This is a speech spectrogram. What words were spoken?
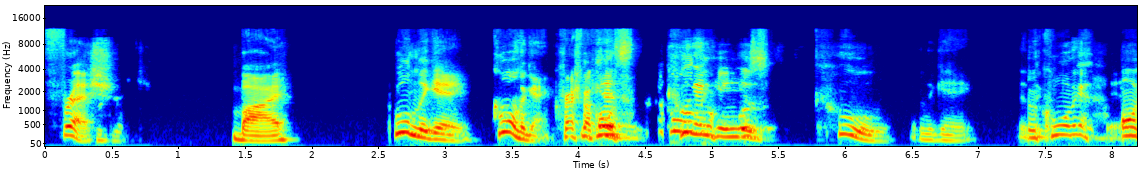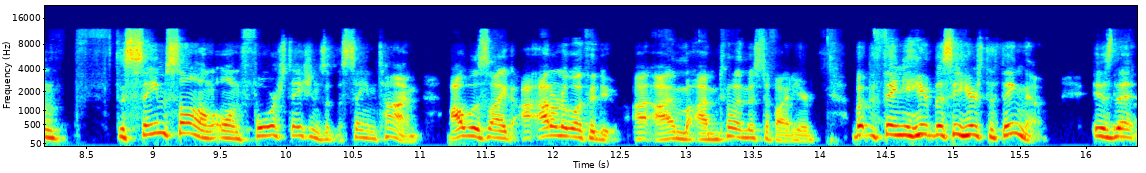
Fresh by Kool in the Gang. Kool in the Gang. Fresh by Kool. Kool and the Gang was cool in the gang. The, cool in the gang. on the same song on four stations at the same time. I was like, I, I don't know what to do. I, I'm I'm totally mystified here. But the thing here, but see, here's the thing though, is that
